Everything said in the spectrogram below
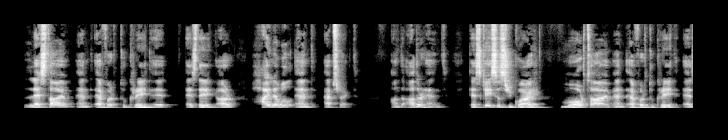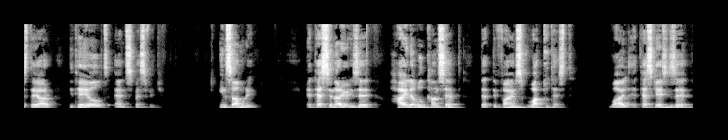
less time and effort to create it as they are high level and abstract. On the other hand, test cases require more time and effort to create as they are detailed and specific. In summary, a test scenario is a high-level concept that defines what to test, while a test case is a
